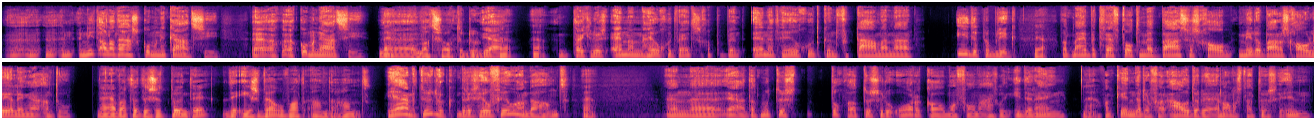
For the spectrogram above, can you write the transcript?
een, een, een niet alledaagse communicatie. Eh, eh, combinatie. Nee, Eh, om dat zo te doen. ja. Ja. Dat je dus en een heel goed wetenschapper bent en het heel goed kunt vertalen naar ieder publiek. Ja. Wat mij betreft tot en met basisschool, middelbare schoolleerlingen aan toe. Nou ja, wat dat is het punt, hè? Er is wel wat aan de hand. Ja, natuurlijk. Er is heel veel aan de hand. Ja. En eh, ja, dat moet dus toch wel tussen de oren komen van eigenlijk iedereen. Ja. Van kinderen, van ouderen en alles daartussenin.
